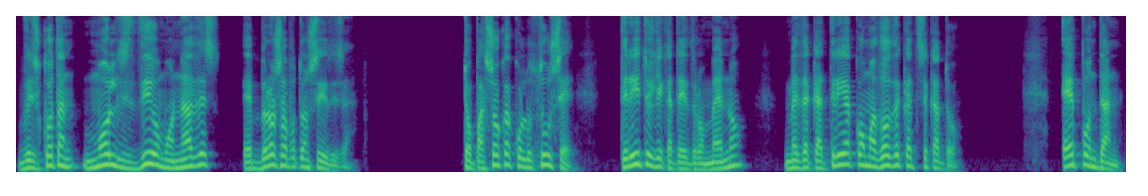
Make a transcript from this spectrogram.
Βρισκόταν μόλις δύο μονάδες εμπρός από τον ΣΥΡΙΖΑ. Το Πασόκ ακολουθούσε τρίτο και καταϊδρωμένο με 13,12%. Έπονταν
